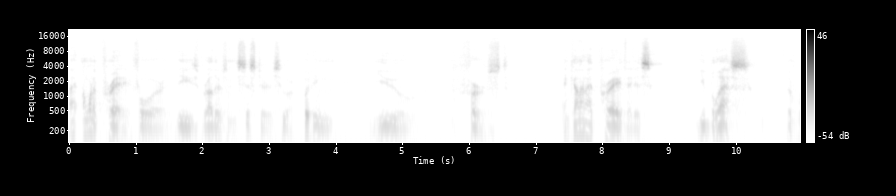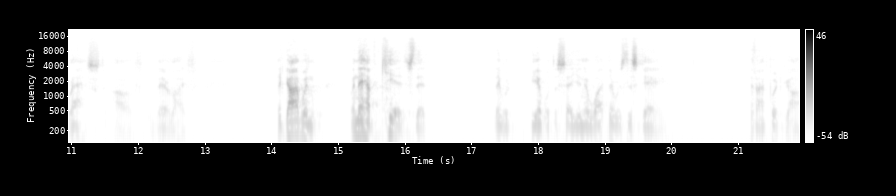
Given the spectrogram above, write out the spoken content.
I, I want to pray for these brothers and sisters who are putting you first. God, I pray that as you bless the rest of their life, that God, when, when they have kids, that they would be able to say, you know what, there was this day that I put God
